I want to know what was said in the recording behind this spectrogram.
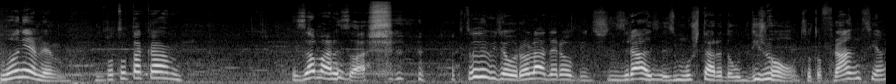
No nie wiem, bo to taka zamarzasz. Kto to widział roladę robić z razy z musztardą Dijon? Co to Francja?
